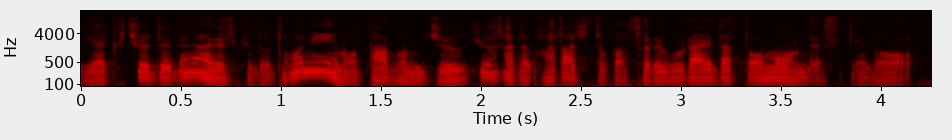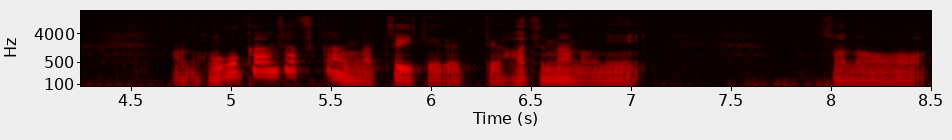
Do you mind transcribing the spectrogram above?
劇中で出ないですけどトニーも多分19歳とか20歳とかそれぐらいだと思うんですけどあの保護観察官がついてるっていうはずなのにその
